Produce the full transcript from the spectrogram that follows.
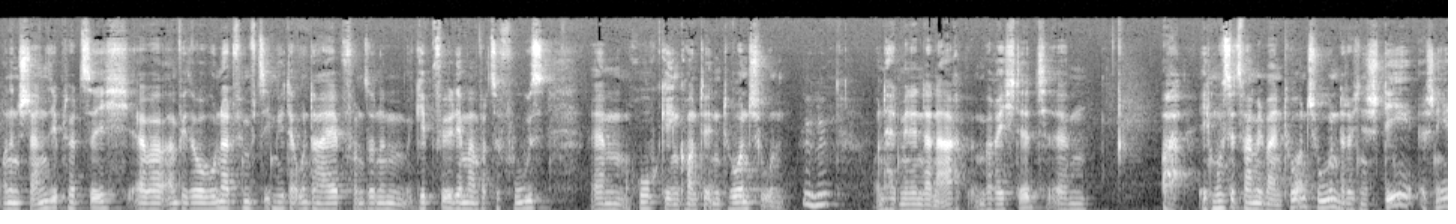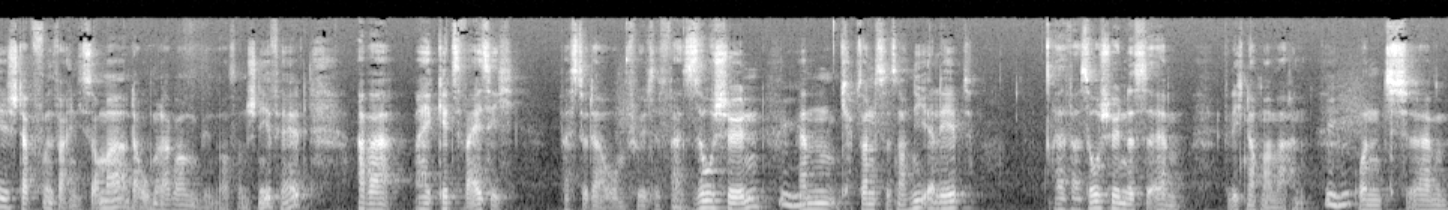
Und dann standen sie plötzlich aber irgendwie so 150 Meter unterhalb von so einem Gipfel, den man einfach zu Fuß ähm, hochgehen konnte in Turnschuhen. Mhm. Und er hat mir dann danach berichtet, ähm, oh, ich musste zwar mit meinen Turnschuhen dadurch eine Schnee, Schnee stapfen, es war eigentlich Sommer, da oben lag noch so ein Schneefeld, aber Mike, jetzt weiß ich, was du da oben fühlst. Es war so schön. Mhm. Ähm, ich habe sonst das noch nie erlebt. Es war so schön, das ähm, will ich nochmal machen. Mhm. Und ähm,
